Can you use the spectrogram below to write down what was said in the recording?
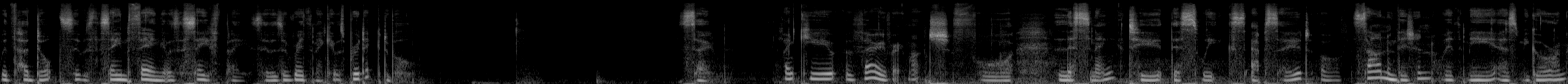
with her dots, it was the same thing. It was a safe place. It was a rhythmic. It was predictable. So, thank you very, very much for listening to this week's episode of Sound and Vision with me, Esme Goron.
